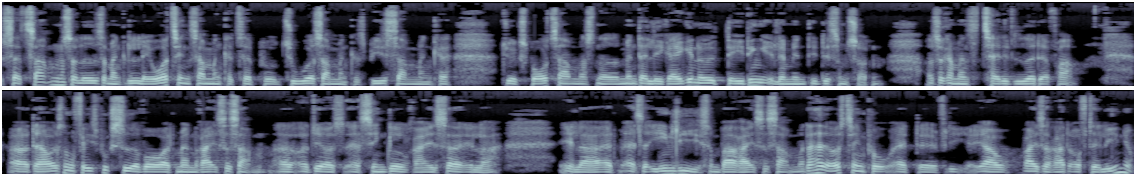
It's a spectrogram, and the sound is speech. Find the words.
sat sammen, således at man kan lave ting sammen, man kan tage på ture sammen, man kan spise sammen, man kan dyrke sport sammen og sådan noget, men der ligger ikke noget dating-element i det som sådan. Og så kan man tage det videre derfra. Og der er også nogle Facebook-sider, hvor at man rejser sammen, og, og det også er single rejser, eller, eller at, altså enlige, som bare rejser sammen. Og der havde jeg også tænkt på, at øh, fordi jeg jo rejser ret ofte alene jo,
